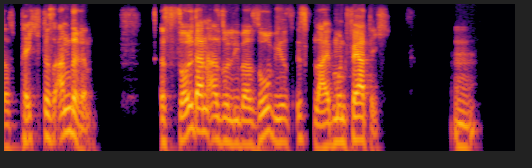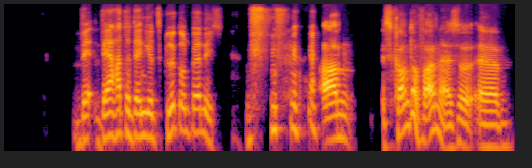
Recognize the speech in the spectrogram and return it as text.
das Pech des anderen. Es soll dann also lieber so, wie es ist, bleiben und fertig. Mhm. Wer, wer, hatte denn jetzt Glück und wer nicht? um, ähm, es kommt darauf an. Also ähm,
